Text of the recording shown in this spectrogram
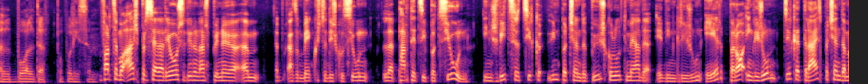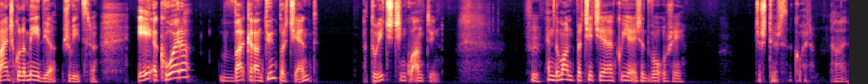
il bol del populismo. forse mo als per serioso di non als per um, also ben questa discussione la partecipazione in Svizzera circa 1% de più con l'ultima media ed in Grigion er però in Grigion circa 30% de meno con la media svizzera e a Coira var 41% a Turic 51 Hm. Em domand perché c'è qui è dvo o che c'è sters a Coira Ah,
